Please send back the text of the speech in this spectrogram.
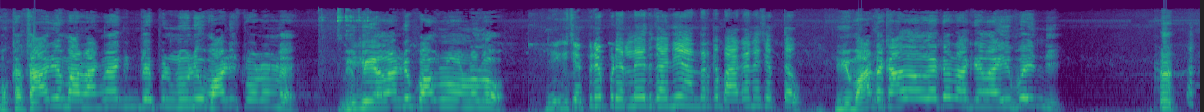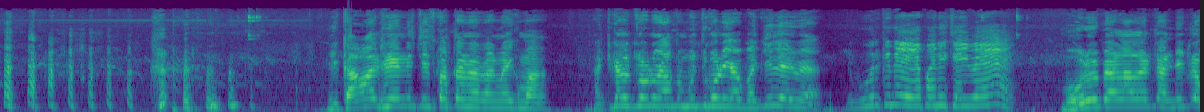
ఒక్కసారి మా రంగనాయకుని చెప్పిన నూనె వాడి చూడండి. మీకు ఎలాంటి ప్రాబ్లం ఉండదు. నీకు చెప్పినప్పుడు వెళ్ళలేదు కానీ అందరికి బాగానే చెప్తావు. నీ మాట కాదలేక నాకు ఇలా అయిపోయింది. నీకు కావాల్సినవన్నీ తీసుకొస్తాను రంగనాయకమ్మా? అట్టుకెళ్ళి చూడు ఎంత ముంచుకొని ఇక బజ్జీలు ఏవే నువ్వు ఊరికినే ఏ పని చేయవే? మూడు పెళ్ళాలంటే అన్నింటిలో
